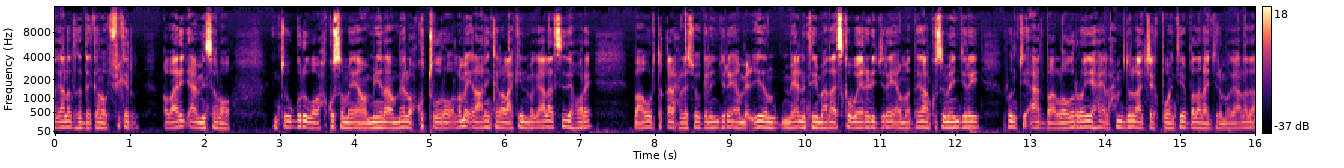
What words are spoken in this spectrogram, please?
magaalada degan oo fikir khawaarij aaminsan oo intuu guriga wax ku sameeya ama miina meel wax ku tuuro lama ilaalin kara laakiin magaalada sidii hore baabuurta qarax la soo gelin jiray ama ciidan meel inta yimaada iska weerari jiray ama dagaal ku sameyn jiray runtii aad baa looga roon yahay. Alxamdulilah checkpointyo badanaa jira magaalada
